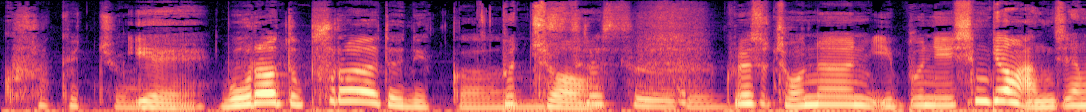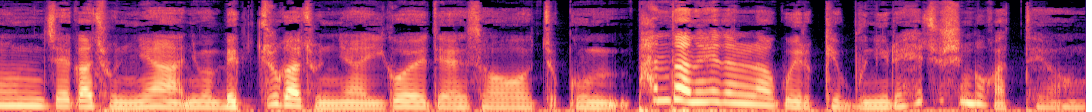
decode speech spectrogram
그렇겠죠. 예. 뭐라도 풀어야 되니까. 그쵸. 스트레스를. 그래서 저는 이분이 신경 안정제가 좋냐 아니면 맥주가 좋냐 이거에 대해서 조금 판단해 달라고 이렇게 문의를 해 주신 것 같아요.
